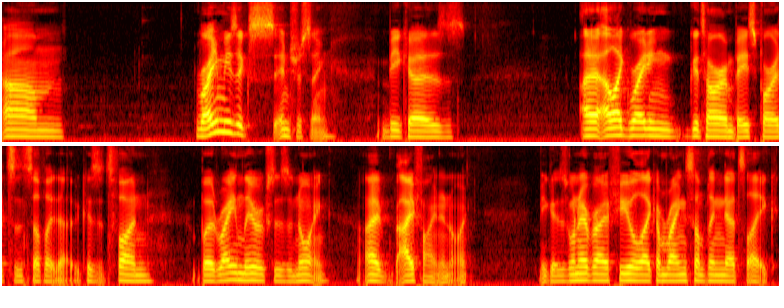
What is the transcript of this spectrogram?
Um writing music's interesting because I, I like writing guitar and bass parts and stuff like that because it's fun, but writing lyrics is annoying. I I find annoying because whenever I feel like I'm writing something that's like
